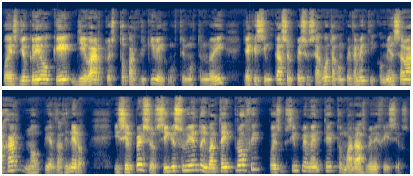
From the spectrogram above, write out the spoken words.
Pues yo creo que llevar tu stop al break como estoy mostrando ahí, ya que si en caso el precio se agota completamente y comienza a bajar, no pierdas dinero. Y si el precio sigue subiendo y va al take profit, pues simplemente tomarás beneficios.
